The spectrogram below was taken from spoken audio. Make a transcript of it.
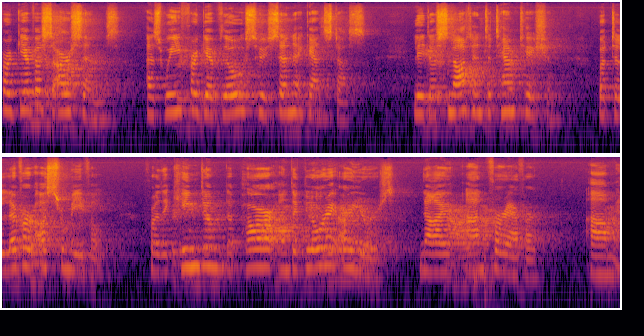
Forgive us our sins, as we forgive those who sin against us. Lead us not into temptation, but deliver us from evil. For the kingdom, the power, and the glory are yours, now and forever. Amen.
